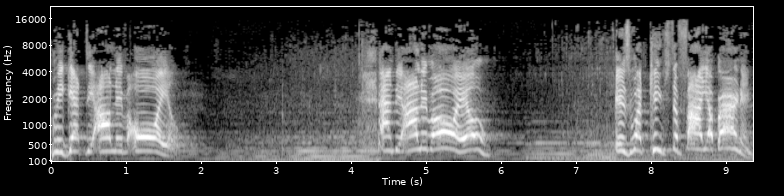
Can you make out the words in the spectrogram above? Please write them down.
we get the olive oil. And the olive oil is what keeps the fire burning.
